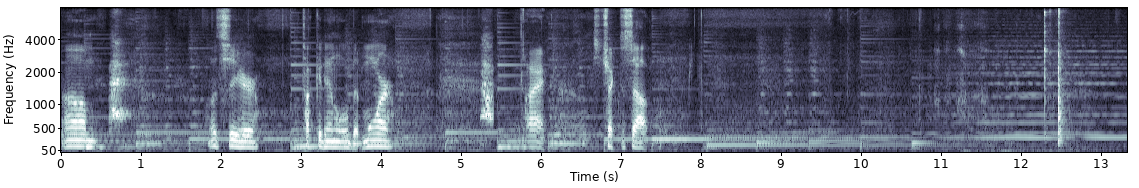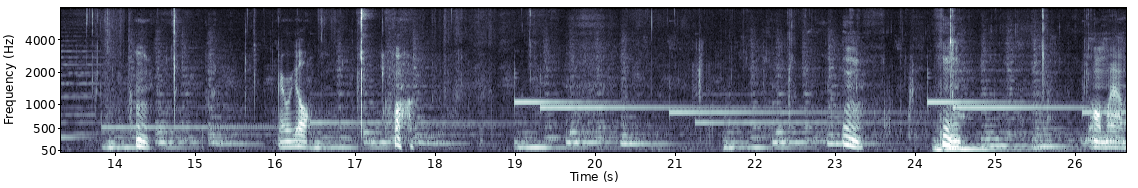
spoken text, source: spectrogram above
Um, let's see here. Tuck it in a little bit more. All right, let's check this out. Hmm. There we go. Hmm. Hmm. Oh man.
